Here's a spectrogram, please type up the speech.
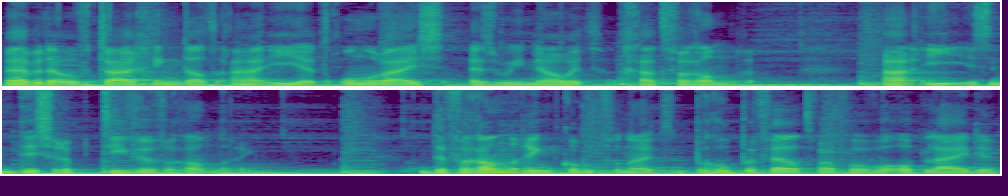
We hebben de overtuiging dat AI het onderwijs, as we know it, gaat veranderen. AI is een disruptieve verandering. De verandering komt vanuit het beroepenveld waarvoor we opleiden.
